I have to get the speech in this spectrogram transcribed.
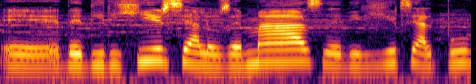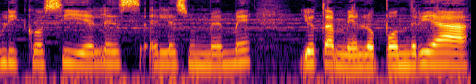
eh, de dirigirse a los demás, de dirigirse al público, sí, él es, él es un meme. Yo también lo pondría,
